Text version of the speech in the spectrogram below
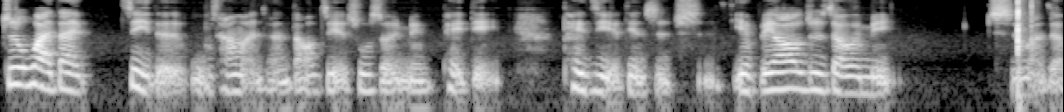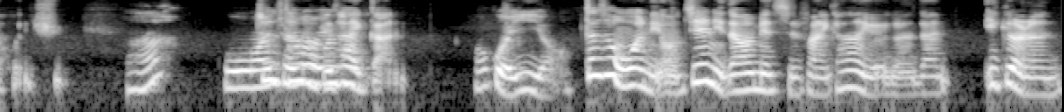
就是外带自己的午餐晚餐到自己的宿舍里面配电影，配自己的电视吃，也不要就是在外面吃完再回去啊！我完全不太敢，好诡异哦。但是我问你哦，今天你在外面吃饭，你看到有一个人在一个人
